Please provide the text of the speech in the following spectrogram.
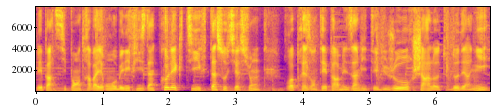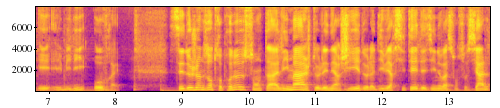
Les participants travailleront au bénéfice d'un collectif d'associations représenté par mes invités du jour, Charlotte Dauderny et Émilie Auvray. Ces deux jeunes entrepreneuses sont à l'image de l'énergie et de la diversité des innovations sociales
